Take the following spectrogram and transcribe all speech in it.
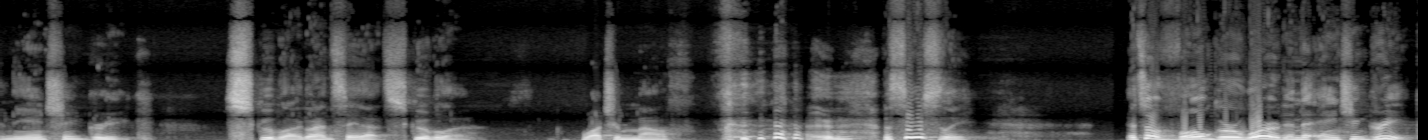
in the ancient Greek. Skubala. Go ahead and say that. Skubala. Watch your mouth. but seriously, it's a vulgar word in the ancient Greek.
